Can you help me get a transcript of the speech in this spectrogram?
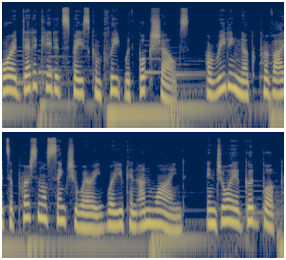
or a dedicated space complete with bookshelves, a reading nook provides a personal sanctuary where you can unwind, enjoy a good book,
